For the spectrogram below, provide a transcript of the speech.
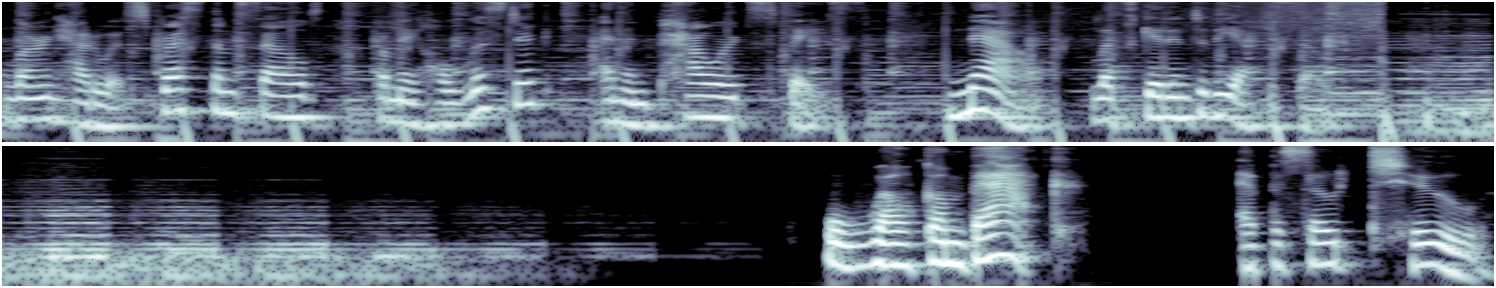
learn how to express themselves from a holistic and empowered space. Now, let's get into the episode. Welcome back. Episode two.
